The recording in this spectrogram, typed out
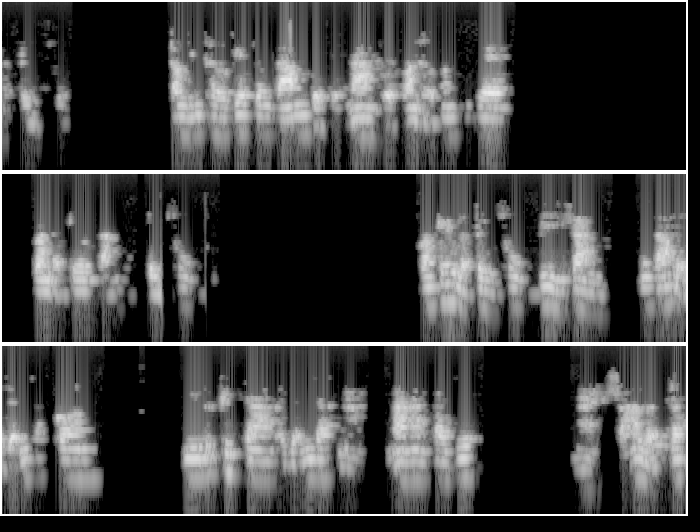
là từ phụ. Trong những thơ viết cho ông tám về Việt Nam về con ở con Vancouver con đã kêu ông tám là từ phụ. Con kêu là từ phụ vì rằng ông tám đã dẫn dắt con như đức thích ca đã dẫn dắt ngài na ha ca viết ngài xá lợi đất,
